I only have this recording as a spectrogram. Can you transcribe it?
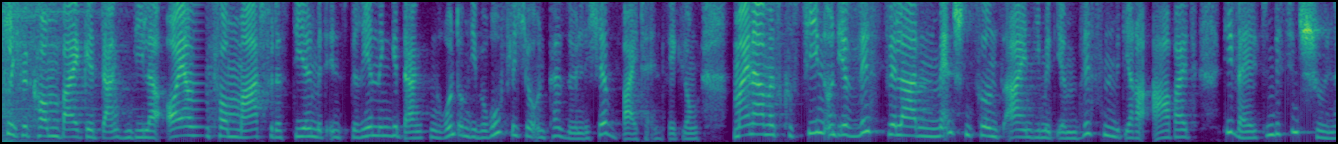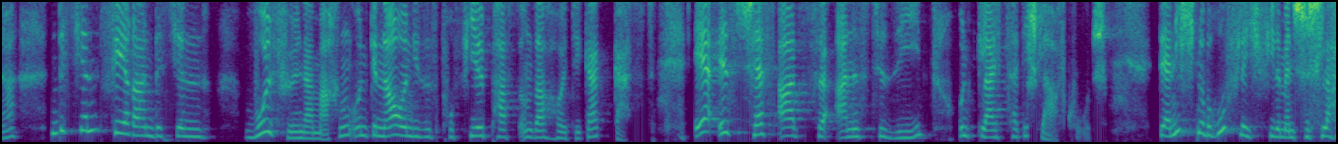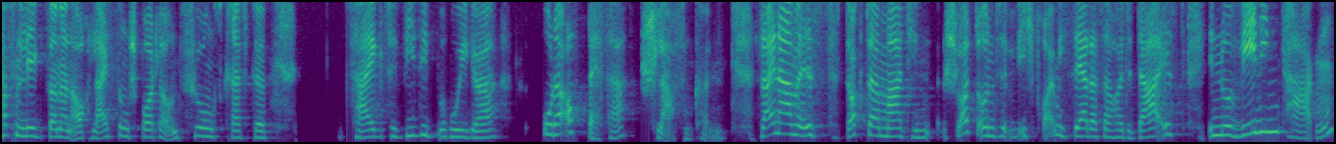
Herzlich willkommen bei Gedankendealer, eurem Format für das Deal mit inspirierenden Gedanken rund um die berufliche und persönliche Weiterentwicklung. Mein Name ist Christine und ihr wisst, wir laden Menschen zu uns ein, die mit ihrem Wissen, mit ihrer Arbeit die Welt ein bisschen schöner, ein bisschen fairer, ein bisschen wohlfühlender machen. Und genau in dieses Profil passt unser heutiger Gast. Er ist Chefarzt für Anästhesie und gleichzeitig Schlafcoach, der nicht nur beruflich viele Menschen schlafen legt, sondern auch Leistungssportler und Führungskräfte zeigt, wie sie ruhiger oder auch besser schlafen können. Sein Name ist Dr. Martin Schlott und ich freue mich sehr, dass er heute da ist. In nur wenigen Tagen,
